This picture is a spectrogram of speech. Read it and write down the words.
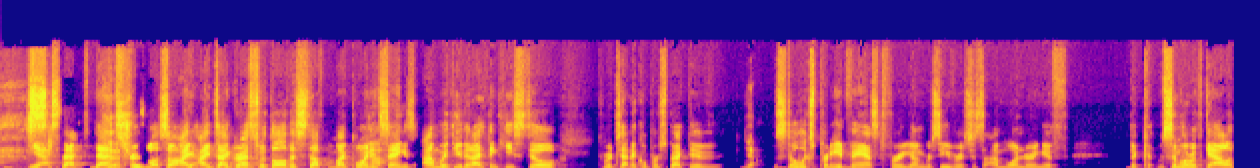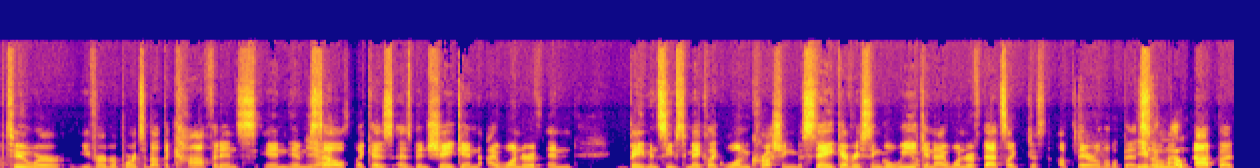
yes, that that's true as well. So I, I digress with all this stuff, but my point nah. in saying is I'm with you that I think he's still, from a technical perspective, yeah, still looks pretty advanced for a young receiver. It's just I'm wondering if the similar with Gallup too, where you've heard reports about the confidence in himself, yeah. like has has been shaken. I wonder if and Bateman seems to make like one crushing mistake every single week, yep. and I wonder if that's like just up there a little bit. Even, so I hope not, but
